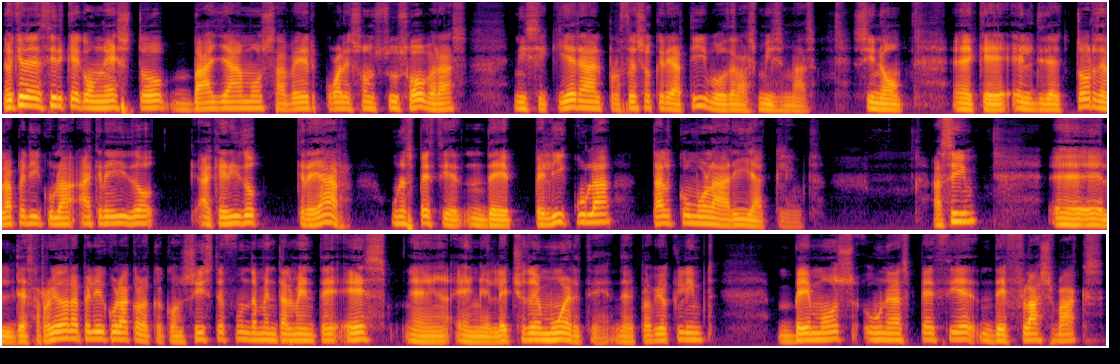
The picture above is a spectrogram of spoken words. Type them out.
No quiere decir que con esto vayamos a ver cuáles son sus obras, ni siquiera el proceso creativo de las mismas, sino eh, que el director de la película ha, ha querido crear una especie de película tal como la haría Klimt. Así, eh, el desarrollo de la película, con lo que consiste fundamentalmente, es en, el hecho de muerte del propio Klimt, vemos una especie de flashbacks,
